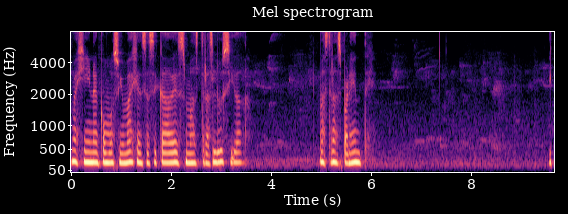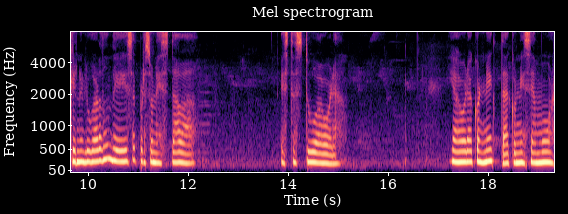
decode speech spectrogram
Imagina cómo su imagen se hace cada vez más traslúcida, más transparente. Y que en el lugar donde esa persona estaba, estás tú ahora. Y ahora conecta con ese amor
